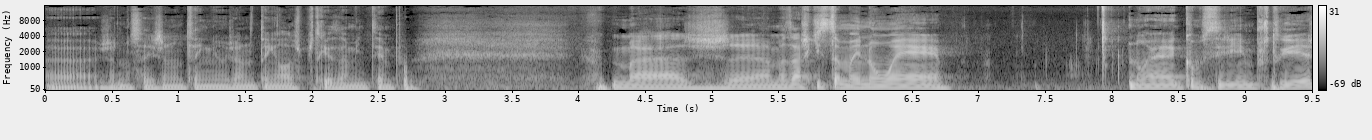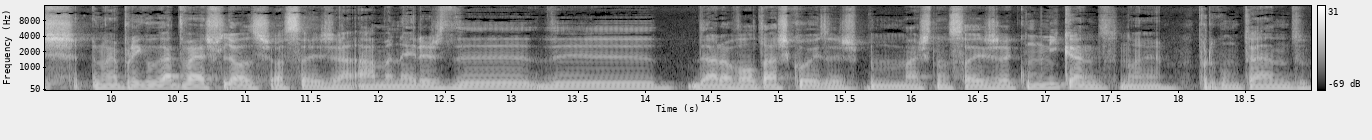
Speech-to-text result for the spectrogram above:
Uh, já não sei, já não tenho, já não tenho aulas portuguesas há muito tempo. Mas, uh, mas acho que isso também não é. Não é como se diria em português, não é por aí que o gato vai às filhoses. Ou seja, há maneiras de, de dar a volta às coisas, mais que não seja comunicando, não é? Perguntando,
